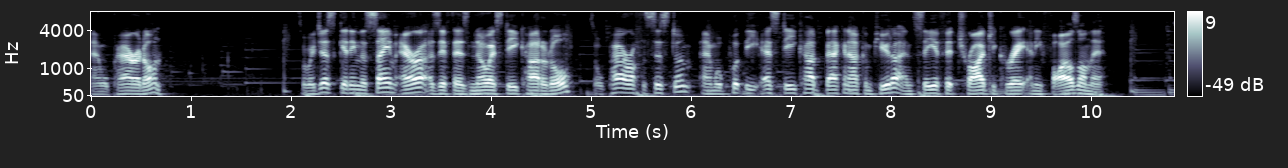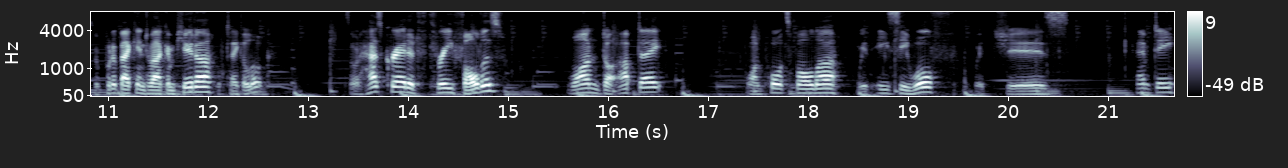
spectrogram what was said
And we'll power it on. So we're just getting the same error as if there's no SD card at all. So we'll power off the system and we'll put the SD card back in our computer and see if it tried to create any files on there. So put it back into our computer, we'll take a look. So it has created three folders. One .update, one ports folder with ecwolf, which is empty,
